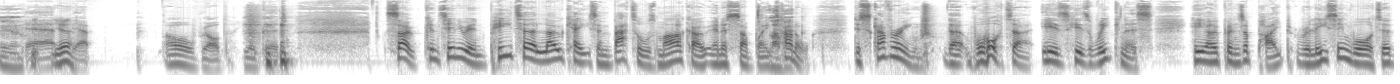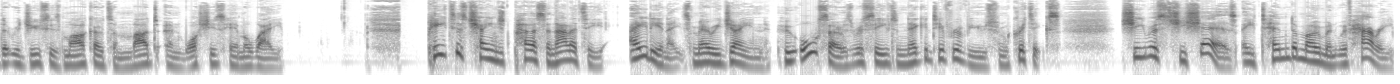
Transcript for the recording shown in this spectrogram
Yeah. Yeah, Yeah. yeah. Oh, Rob, you're good. so, continuing, Peter locates and battles Marko in a subway Love it. tunnel. Discovering that water is his weakness, he opens a pipe, releasing water that reduces Marko to mud and washes him away. Peter's changed personality alienates Mary Jane, who also has received negative reviews from critics. She was she shares a tender moment with Harry,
